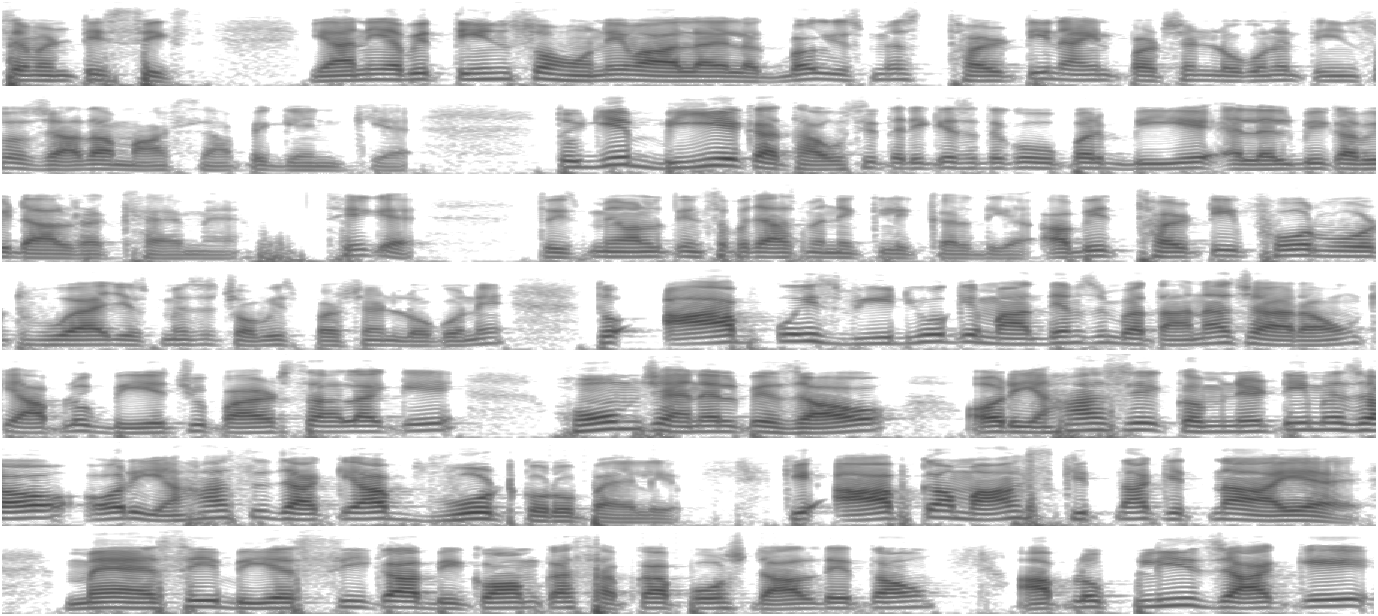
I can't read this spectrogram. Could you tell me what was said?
यानी अभी 300 होने वाला है लगभग इसमें 39 परसेंट लोगों ने 300 ज़्यादा मार्क्स यहाँ पे गेन किया है। तो ये बीए का था, उसी तरीके से देखो ऊपर बीए एलएलबी का भी डाल रखा है मैं, ठीक है? तो इसमें मान लो 350 मैंने क्लिक कर दिया। अभी 34 वोट हुआ है, जिसमें से 24 परसेंट लोगों ने। तो आपको इस वीडियो के माध्यम से बताना चाह रहा हूँ कि आप लोग बी एच पाठशाला के होम चैनल पे जाओ और यहाँ से कम्युनिटी में जाओ और यहाँ से जाके आप वोट करो पहले कि आपका मार्क्स कितना कितना आया है। मैं ऐसे ही बीएससी का बीकॉम का सबका पोस्ट डाल देता हूँ। आप लोग प्लीज़ जाके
